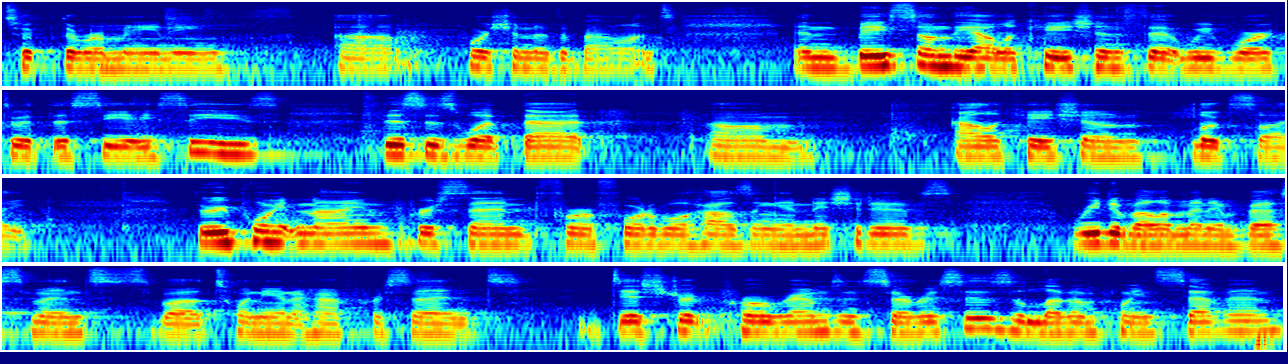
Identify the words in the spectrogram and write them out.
took the remaining uh, portion of the balance. And based on the allocations that we've worked with the CACs, this is what that um, allocation looks like. Three point nine percent for affordable housing initiatives, redevelopment investments, about twenty and a half percent. District programs and services, eleven point seven.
